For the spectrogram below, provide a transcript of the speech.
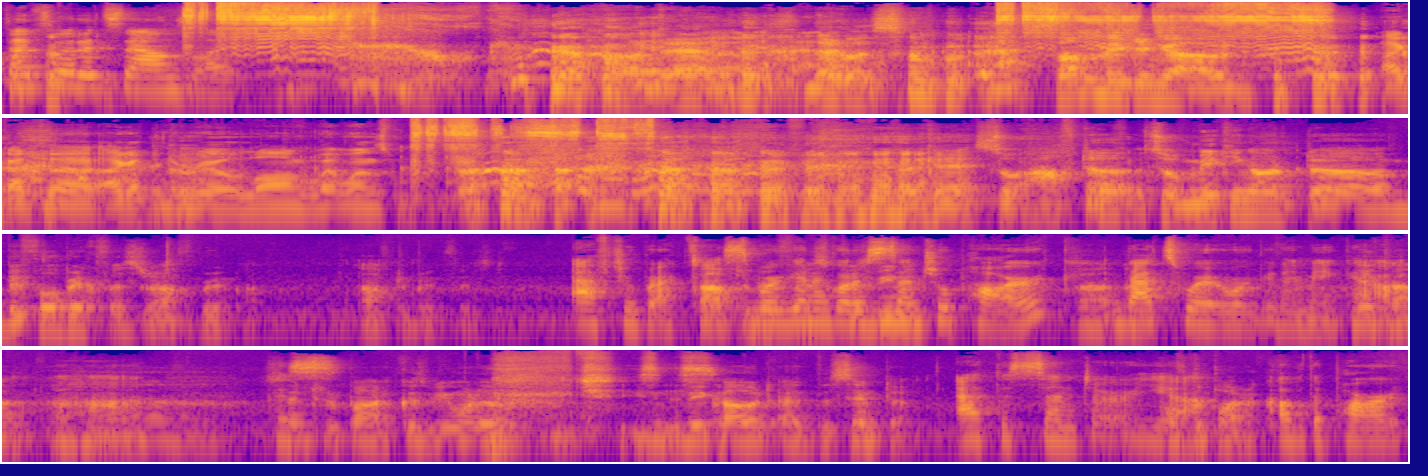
That's what it sounds like. oh damn, that was some some making out. I got the I got the real long wet ones. okay, so after so making out uh, before breakfast or after bre- after breakfast? After breakfast, After we're gonna go to we- Central Park. Uh-huh. That's where we're gonna make, Make out. out. Uh-huh. Ah, 'Cause- Central Park, because we want to make out at the center. At the center, yeah. Of the park. Of the park.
